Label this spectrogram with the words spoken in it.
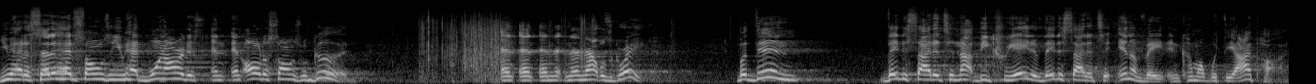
you had a set of headphones and you had one artist, and, and all the songs were good. And, and, and, and that was great. But then they decided to not be creative, they decided to innovate and come up with the iPod.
